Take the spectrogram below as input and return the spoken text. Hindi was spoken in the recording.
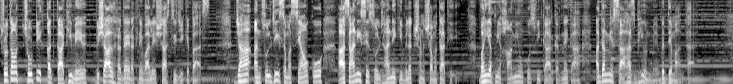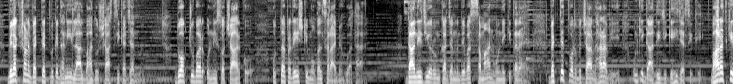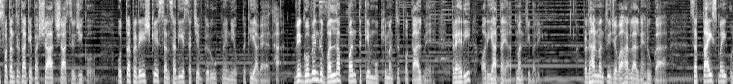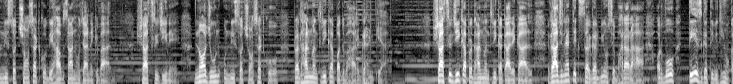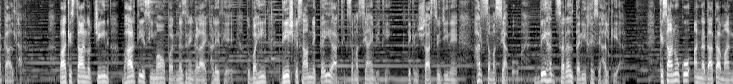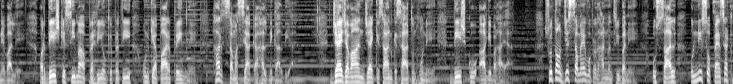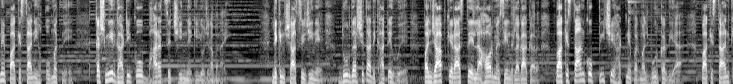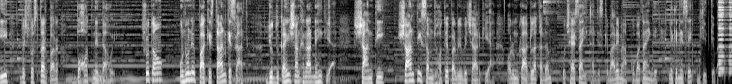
श्रोताओं, छोटी कदकाठी में विशाल हृदय रखने वाले शास्त्री जी के पास, जहाँ अनसुलझी समस्याओं को आसानी से सुलझाने की विलक्षण क्षमता थी, वहीं अपनी खामियों को स्वीकार करने का अदम्य साहस भी उनमें विद्यमान था। विलक्षण व्यक्तित्व के धनी लाल बहादुर शास्त्री का जन्म 2 अक्टूबर 1904 को उत्तर प्रदेश के मुगल सराय में हुआ था। गांधी जी और उनका जन्म दिवस समान होने की तरह व्यक्तित्व और विचारधारा भी उनकी गांधी जी के ही जैसी थी। भारत की स्वतंत्रता के पश्चात शास्त्री जी को उत्तर प्रदेश के संसदीय सचिव के रूप में नियुक्त किया गया था। वे गोविंद वल्लभ पंत के मुख्यमंत्रित्व काल में प्रहरी और यातायात मंत्री बने। प्रधानमंत्री जवाहरलाल नेहरू का 27 मई 1964 को देहावसान हो जाने के बाद शास्त्री जी ने 9 जून 1964 को प्रधानमंत्री का पदभार ग्रहण किया। शास्त्री जी का प्रधानमंत्री का कार्यकाल राजनीतिक सरगर्मियों से भरा रहा और वो तेज गतिविधियों का काल था। पाकिस्तान और चीन भारतीय सीमाओं पर नज़रें गड़ाए खड़े थे तो वहीं देश के सामने कई आर्थिक समस्याएँ भी थीं। लेकिन शास्त्री जी ने हर समस्या को बेहद सरल तरीके से हल किया। किसानों को अन्नदाता मानने वाले और देश के सीमा प्रहरियों के प्रति उनके अपार प्रेम ने हर समस्या का हल निकाल दिया। जय जवान, जय किसान के साथ उन्होंने देश को आगे बढ़ाया। श्रोताओं, जिस समय वो प्रधानमंत्री बने, उस साल 1965 में पाकिस्तानी हुकूमत ने कश्मीर घाटी को भारत से छीनने की योजना बनाई। लेकिन शास्त्री जी ने दूरदर्शिता दिखाते हुए पंजाब के रास्ते लाहौर में सेंध लगाकर पाकिस्तान को पीछे हटने पर मजबूर कर दिया। पाकिस्तान की विश्व स्तर पर बहुत निंदा हुई। श्रोताओं, उन्होंने पाकिस्तान के साथ युद्ध का ही शंखनाद नहीं किया। शांति शांति समझौते पर भी विचार किया और उनका अगला कदम कुछ ऐसा ही था जिसके बारे में आपको बताएँगे, लेकिन इसे गीत के बाद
